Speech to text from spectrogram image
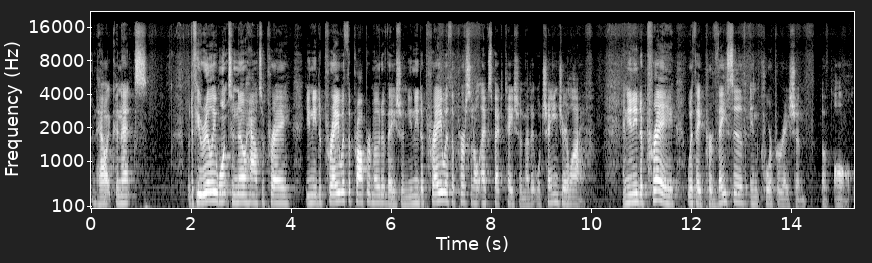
and how it connects. But if you really want to know how to pray, you need to pray with the proper motivation. You need to pray with a personal expectation that it will change your life. And you need to pray with a pervasive incorporation of all,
